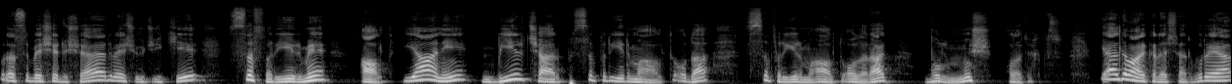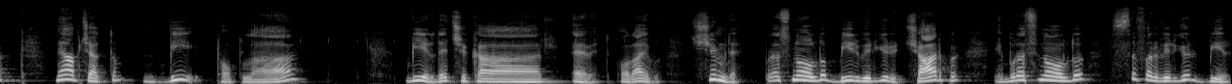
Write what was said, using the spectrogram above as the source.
burası 5'e düşer. 5 3 2 0 26. Yani 1 çarpı 0 26 o da 0 26 olarak bulunmuş olacaktır. Geldim arkadaşlar buraya. Ne yapacaktım? Bir topla bir de çıkar. Evet olay bu. Şimdi burası ne oldu? 1,3 çarpı. E burası ne oldu? 0,1.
